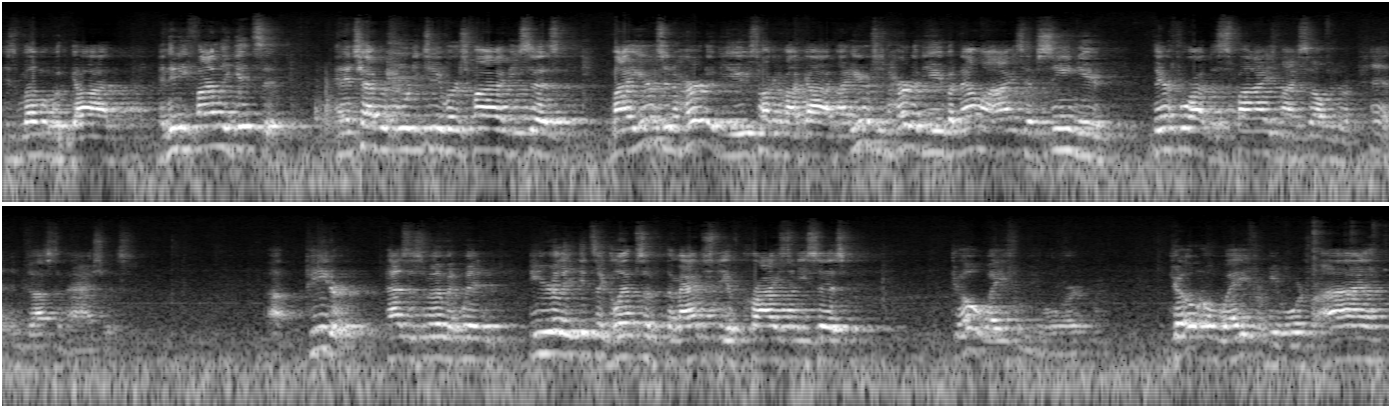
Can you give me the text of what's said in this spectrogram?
his moment with God, and then he finally gets it. And in chapter 42, verse 5, he says, My ears had heard of you, he's talking about God, my ears had heard of you, but now my eyes have seen you. Therefore I despise myself and repent in dust and ashes. Uh, Peter has this moment when he really gets a glimpse of the majesty of Christ and he says, Go away from me Go away from me, Lord, for I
